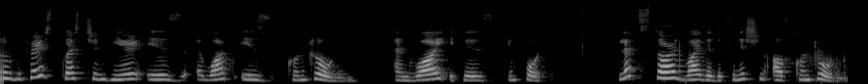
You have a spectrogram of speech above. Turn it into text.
So, the first question here is what is controlling and why it is important? Let's start by the definition of controlling.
